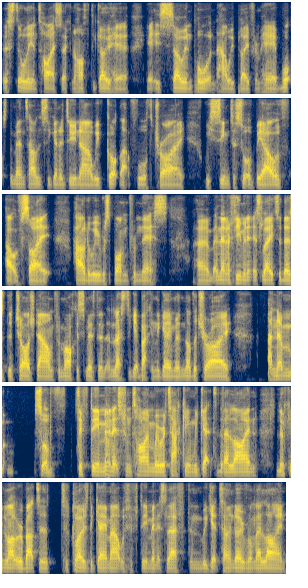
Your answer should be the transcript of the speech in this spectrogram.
There's still the entire second half to go here. It is so important how we play from here. What's the mentality going to do now? We've got that fourth try. We seem to sort of be out of out of sight. How do we respond from this? Um, and then a few minutes later, there's the charge down for Marcus Smith and, and Leicester get back in the game. Another try and then sort of 15 minutes from time we're attacking we get to their line looking like we're about to, to close the game out with 15 minutes left and we get turned over on their line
